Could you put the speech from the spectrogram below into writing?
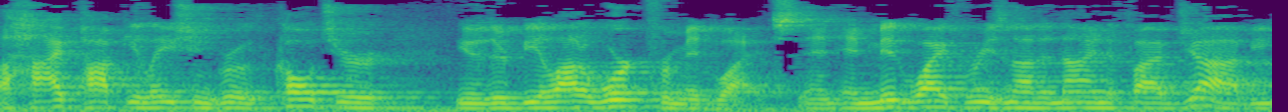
a high population growth culture, you know, there'd be a lot of work for midwives. And, and midwifery is not a nine to five job. You,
